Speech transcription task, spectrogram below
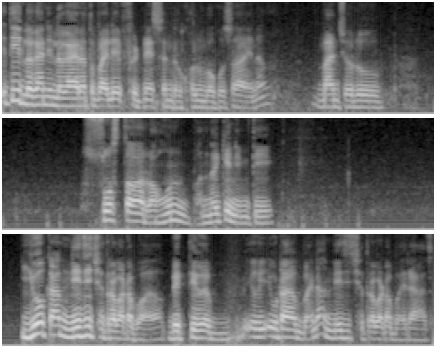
यति लगानी लगाएर तपाईँले फिटनेस सेन्टर खोल्नुभएको छ होइन मान्छेहरू स्वस्थ रहन् भन्नकै निम्ति यो काम निजी क्षेत्रबाट भयो। व्यक्ति एउटा होइन निजी क्षेत्रबाट भइरहेछ।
